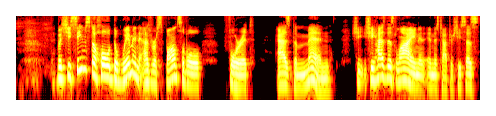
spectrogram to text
but she seems to hold the women as responsible for it as the men. She she has this line in, in this chapter. She says,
